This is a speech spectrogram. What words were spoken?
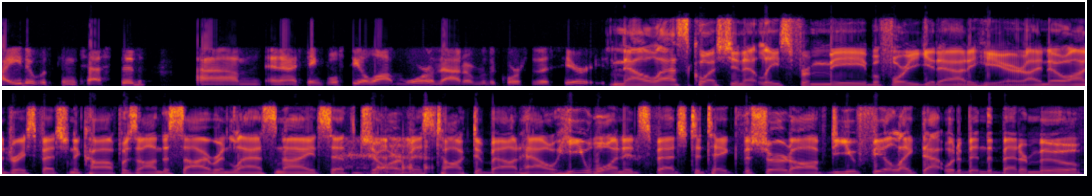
tight, it was contested. Um, and I think we'll see a lot more of that over the course of this series. Now, last question, at least from me, before you get out of here. I know Andrei Svechnikov was on the siren last night. Seth Jarvis talked about how he wanted Svech to take the shirt off. Do you feel like that would have been the better move,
